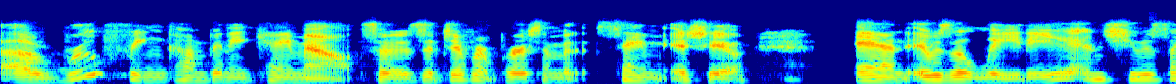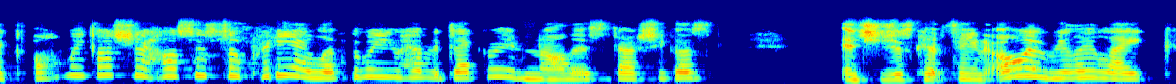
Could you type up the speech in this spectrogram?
a roofing company came out. So it was a different person, but same issue. And it was a lady, and she was like, Oh my gosh, your house is so pretty. I love the way you have it decorated and all this stuff. She goes, and she just kept saying, Oh, I really like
